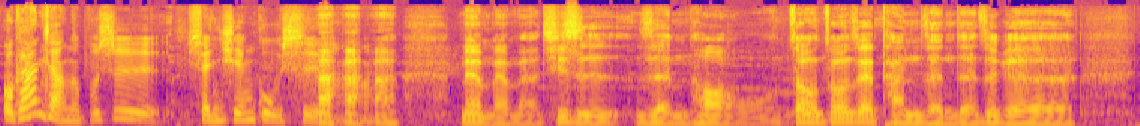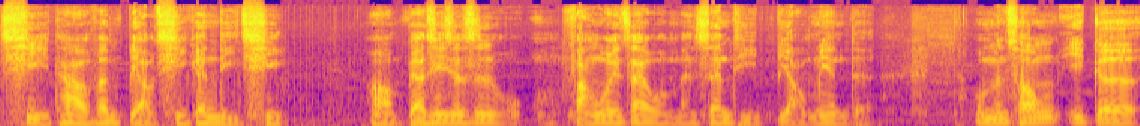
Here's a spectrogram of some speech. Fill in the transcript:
我刚刚讲的不是神仙故事啊，没有没有没有。其实人哈，中中在谈人的这个气，它有分表气跟里气。哦，表气就是防卫在我们身体表面的。我们从一个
